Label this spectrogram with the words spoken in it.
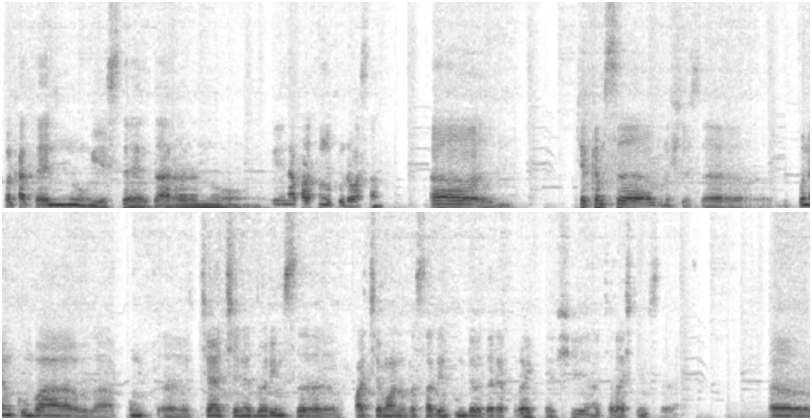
Păcate nu este, dar nu e neapărat un lucru rău asta. Încercăm să, nu știu, să punem cumva la punct uh, ceea ce ne dorim să facem anul ăsta din punct de vedere proiecte și în același timp să uh,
